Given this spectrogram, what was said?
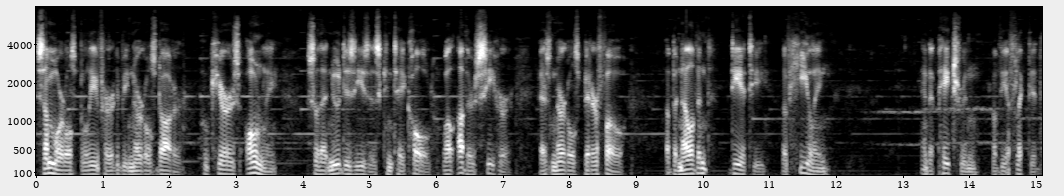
Some mortals believe her to be Nurgle's daughter, who cures only so that new diseases can take hold, while others see her as Nurgle's bitter foe, a benevolent deity of healing and a patron of the afflicted.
